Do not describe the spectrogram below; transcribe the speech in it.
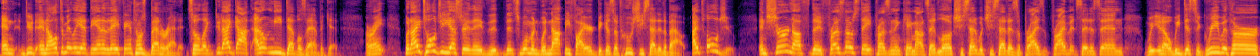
And dude, and ultimately at the end of the day, Phantom's better at it. So, like, dude, I got, I don't need devil's advocate. All right. But I told you yesterday that this woman would not be fired because of who she said it about. I told you. And sure enough, the Fresno State president came out and said, "Look, she said what she said as a private citizen. We, you know, we disagree with her,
